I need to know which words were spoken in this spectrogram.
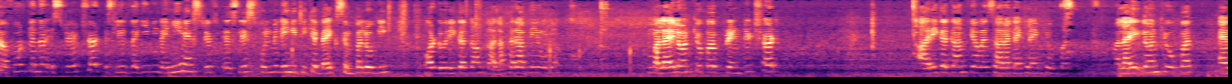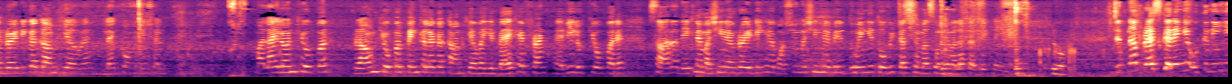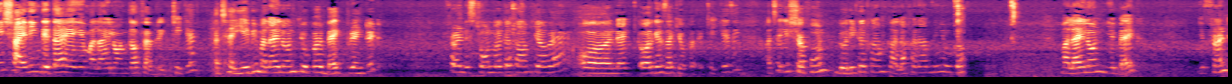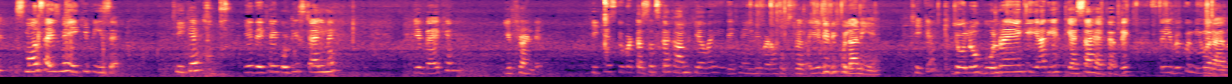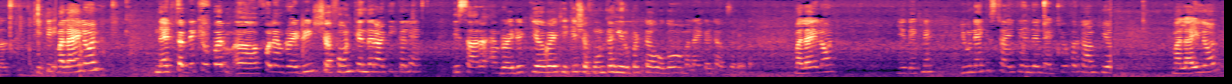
शफोन के अंदर स्ट्रेट शर्ट स्लीव लगी हुई नहीं है स्लीव फुल मिलेंगी ठीक है बैक सिंपल होगी और डोरी का काम काला खराब नहीं होगा। मलाई लॉन के ऊपर प्रिंटेड शर्ट आरी का काम किया हुआ है, सारा नेकलाइन के ऊपर। मलाई लॉन के ऊपर एम्ब्रॉयडरी का काम किया हुआ है ब्लैक कॉम्बिनेशन मलाई लॉन के ऊपर ब्राउन के ऊपर पिंक कलर का काम किया हुआ ये बैक है फ्रंट हैवी लुक के ऊपर है। सारा देख लें मशीन एम्ब्रॉयडरी है वॉशिंग मशीन में भी धोएँगे तो भी टच से मस होने वाला फैब्रिक नहीं है। जितना प्रेस करेंगे उतनी ही शाइनिंग देता है ये मलाई लॉन का फैब्रिक ठीक है? अच्छा ये भी मलाई लॉन के ऊपर back printed front stone work का काम किया हुआ है और नेट और के ऊपर है ठीक है जी? अच्छा ये शफोन डोरी का काम काला खराब नहीं होगा। मलाई लॉन ये बैग ये फ्रंट स्मॉल साइज़ में एक ही पीस है ठीक है? ये देख लें कोटी स्टाइल में ये बैक है ये फ्रंट है ठीक है? इसके ऊपर टसल्स का काम किया हुआ है ये देख लें ये भी बड़ा खूबसूरत है ये भी, भी खुला नहीं है। ठीक है? जो लोग बोल रहे हैं कि यार ये कैसा है फैब्रिक तो ये बिल्कुल न्यू अराइवल है, ठीक है? मलाई लॉन नेट फैब्रिक के ऊपर फुल एम्ब्रॉयडरी शेफोन के अंदर आर्टिकल है। ये सारा एम्ब्रॉयडेड किया हुआ है, ठीक है? शफोन का ही दुपट्टा होगा और मलाई का ट्राउज़र होगा। मलाई लॉन ये देख लें यू नेक स्टाइल के अंदर नेट के ऊपर काम किया मलाई लॉन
